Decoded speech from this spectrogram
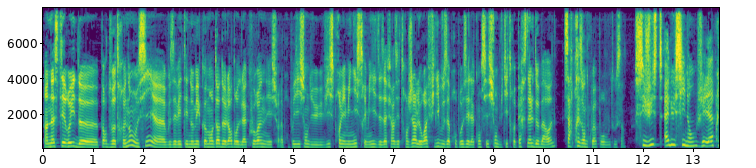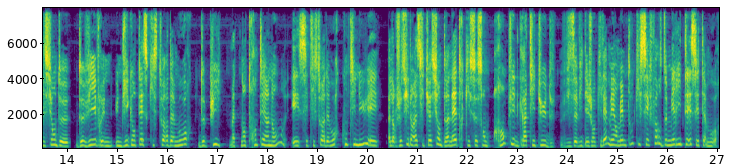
Un astéroïde euh, porte votre nom aussi. Euh, vous avez été nommé commandeur de l'ordre de la Couronne et sur la proposition du vice-premier ministre et ministre des Affaires étrangères, le roi Philippe vous a proposé la concession du titre personnel de baronne. Ça représente quoi pour vous tout ça? C'est juste hallucinant. J'ai l'impression de, de vivre une, une gigantesque histoire d'amour depuis maintenant 31 ans. Et cette histoire d'amour continue et alors je suis dans la situation d'un être qui se sent rempli de gratitude vis-à-vis des gens qu'il aime, mais en même temps qui s'efforce de mériter cet amour.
